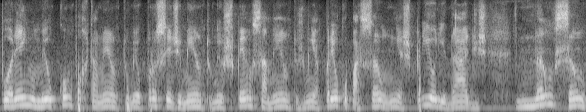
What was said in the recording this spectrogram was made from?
porém o meu comportamento, meu procedimento, meus pensamentos, minha preocupação, minhas prioridades não são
